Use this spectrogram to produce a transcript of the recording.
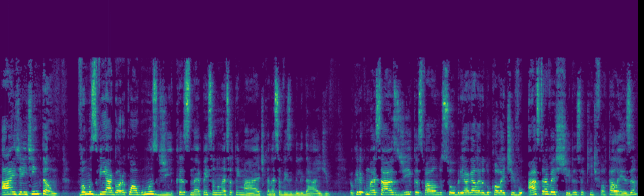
Ai, gente, então, vamos vir agora com algumas dicas, né? Pensando nessa temática, nessa visibilidade. Eu queria começar as dicas falando sobre a galera do coletivo As Travestidas aqui de Fortaleza.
